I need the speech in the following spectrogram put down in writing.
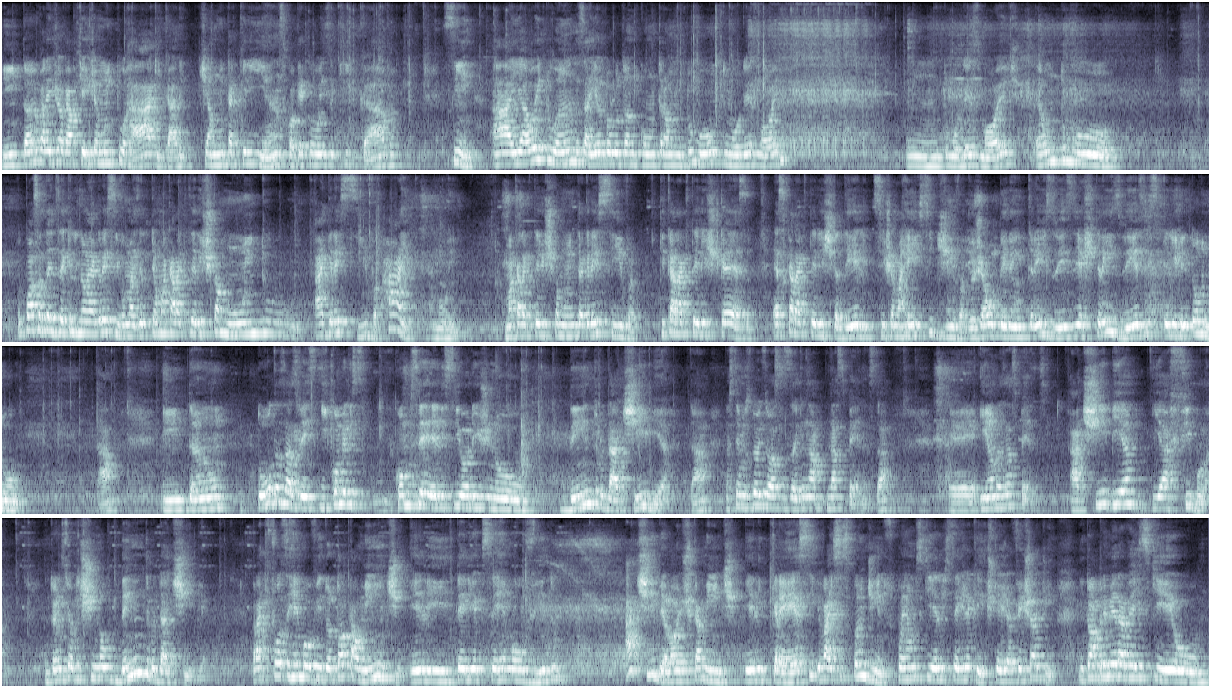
Então eu parei de jogar porque tinha muito hack, cara, tinha muita criança, qualquer coisa que cava. Sim, aí há oito anos aí eu tô lutando contra um tumor, um tumor desmoide. Um tumor desmoide. É um tumor... Eu posso até dizer que ele não é agressivo, mas ele tem uma característica muito agressiva. Ai, morri. Uma característica muito agressiva. Que característica é essa? Essa característica dele se chama recidiva. Eu já operei três vezes e as três vezes ele retornou. Tá? Então, todas as vezes... E como ele, como se ele se originou dentro da tíbia, tá? Nós temos dois ossos aqui na, nas pernas, tá? É, em ambas as pernas. A tíbia e a fíbula. Então ele se originou dentro da tíbia. Para que fosse removido totalmente, ele teria que ser removido a tíbia, logicamente. Ele cresce e vai se expandindo. Suponhamos que ele esteja aqui, esteja fechadinho. Então a primeira vez que eu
